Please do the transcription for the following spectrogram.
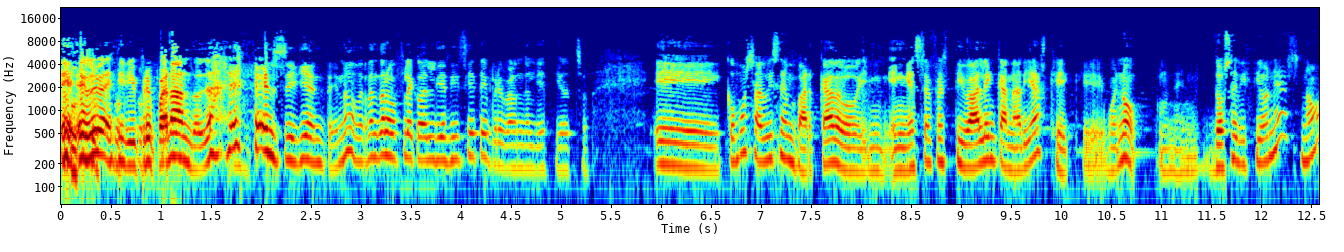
Eh, eso iba a decir, y preparando ya el siguiente, ¿no? Cerrando los flecos del 17 y preparando el 18. Eh, ¿Cómo os habéis embarcado en, ese festival en Canarias? Que, bueno, en dos ediciones, ¿no?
